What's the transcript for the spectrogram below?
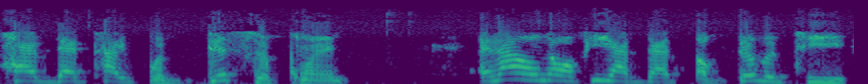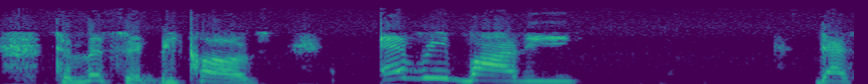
had that type of discipline, and I don't know if he had that ability to listen because everybody that's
